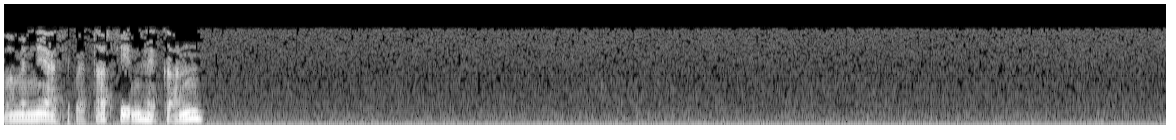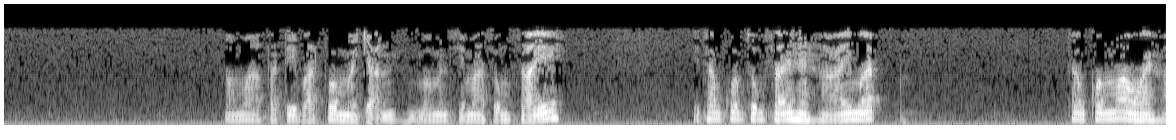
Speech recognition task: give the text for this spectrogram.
ว่ามันเนี่ยสิไปตัดสินให้กัน มาปฏิบัติพ่อมาจันว่ามันสิมาสงสัย ที่ทำความสงสัยให้หายมดทำความเมาให้ห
